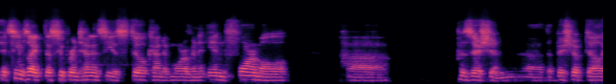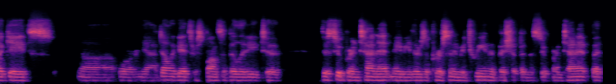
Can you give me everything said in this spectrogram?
it seems like the superintendency is still kind of more of an informal uh, position. Uh, the bishop delegates, uh, or yeah, delegates responsibility to the superintendent. Maybe there's a person in between the bishop and the superintendent, but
